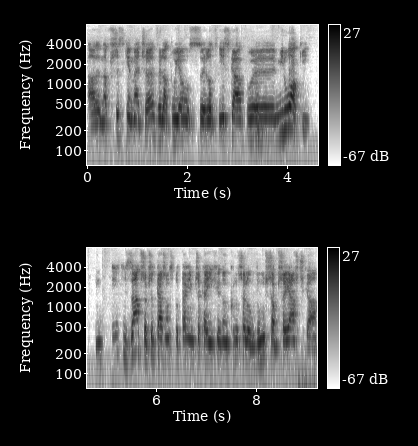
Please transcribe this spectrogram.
ale na wszystkie mecze wylatują z lotniska w e, Milwaukee. I, I zawsze przed każdym spotkaniem czeka ich no, krótsza lub dłuższa przejażdżka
